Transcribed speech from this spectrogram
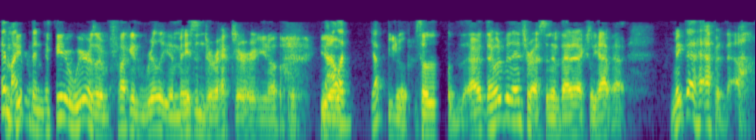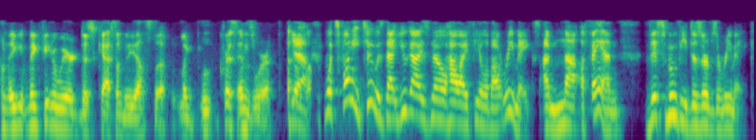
it And might Peter, have been And Peter Weir is a fucking really amazing director. You know. You know. Yep. you know, so uh, that, that would have been interesting if that actually happened. Make that happen now. Make make Peter Weir just cast somebody else though, like Chris Hemsworth. Yeah. What's funny too is that you guys know how I feel about remakes. I'm not a fan. This movie deserves a remake.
